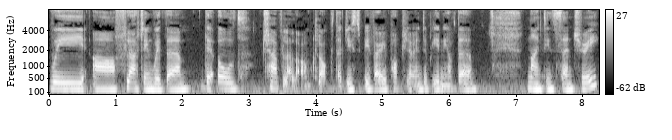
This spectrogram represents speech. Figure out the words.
We are flirting with um, the old travel alarm clock that used to be very popular in the beginning of the 19th century,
